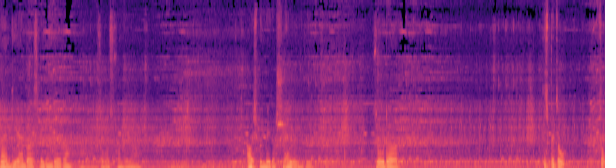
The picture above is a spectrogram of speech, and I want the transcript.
Nein, die Amber ist legendärer. Sowas von ja. Aber ich bin mega schnell irgendwie. So, da. Ich bin so. So.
